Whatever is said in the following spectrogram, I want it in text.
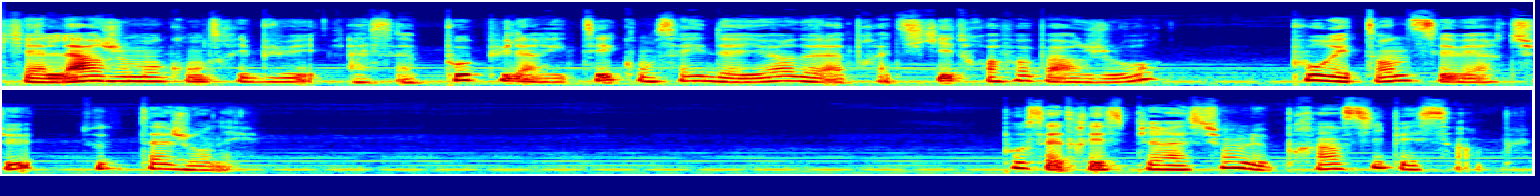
qui a largement contribué à sa popularité, conseille d'ailleurs de la pratiquer trois fois par jour pour étendre ses vertus toute ta journée. Pour cette respiration, le principe est simple.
